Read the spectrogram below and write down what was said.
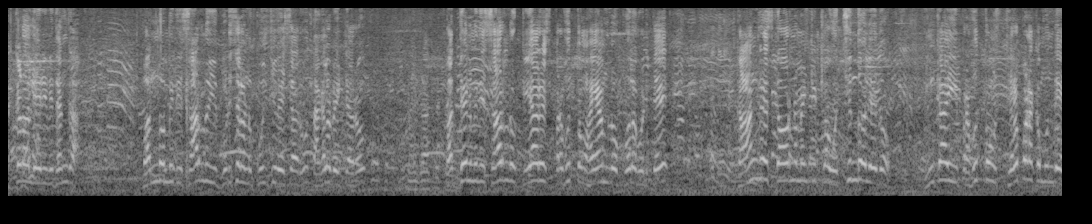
ఎక్కడా లేని విధంగా పంతొమ్మిది సార్లు ఈ గుడిసెలను కూల్చివేశారు తగలబెట్టారు. పద్దెనిమిది సార్లు టీఆర్ఎస్ ప్రభుత్వం హయాంలో కూలగొడితే కాంగ్రెస్ గవర్నమెంట్ ఇట్లా వచ్చిందో లేదో ఇంకా ఈ ప్రభుత్వం స్థిరపడక ముందే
